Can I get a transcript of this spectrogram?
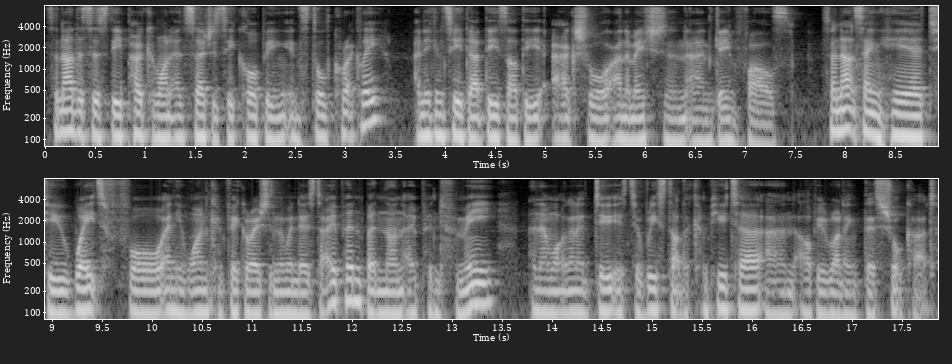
So now this is the Pokemon Insurgence core being installed correctly. And you can see that these are the actual animation and game files. So now it's saying here to wait for any one configuration in the windows to open, but none opened for me. And then what I'm going to do is to restart the computer and I'll be running this shortcut.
